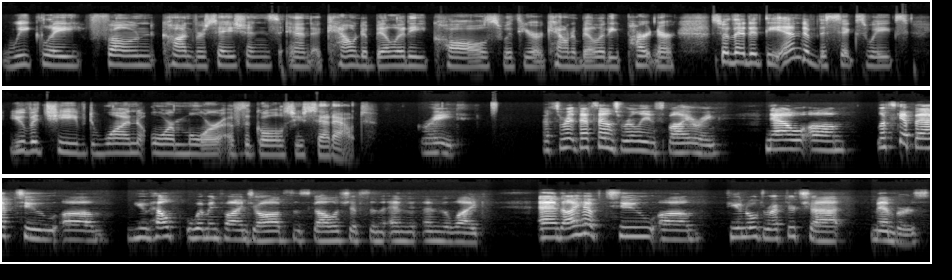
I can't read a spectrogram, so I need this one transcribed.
weekly phone conversations and accountability calls with your accountability partner so that at the end of the six weeks, you've achieved one or more of the goals you set out. Great. That's right. That sounds really inspiring. Now, um, let's get back to um, you help women find jobs and scholarships and, and, and the like. And I have two um, funeral director chat members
